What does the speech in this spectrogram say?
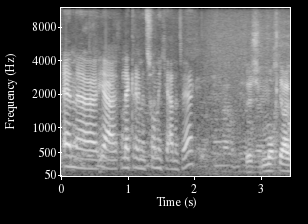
en uh, ja, lekker in het zonnetje aan het werk. Dus mocht jij 100%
